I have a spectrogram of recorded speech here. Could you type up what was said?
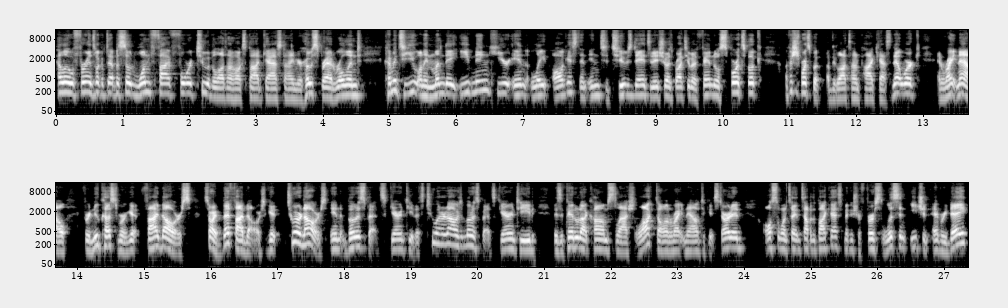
Hello, friends. Welcome to episode 1542 of the Locked On Hawks podcast. I'm your host, Brad Rowland, coming to you on a Monday evening here in late August and into Tuesday. Today's show is brought to you by FanDuel Sportsbook, official sportsbook of the Locked On Podcast Network. And right now, for a new customer, get $5, sorry, bet $5, get $200 in bonus bets guaranteed. That's $200 in bonus bets guaranteed. Visit FanDuel.com slash locked on right now to get started. Also, want to tell you at the top of the podcast, make your first listen each and every day.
